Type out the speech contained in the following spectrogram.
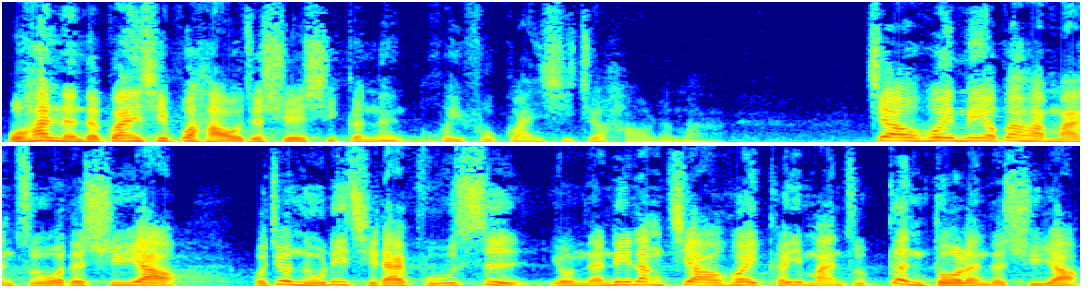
我和人的关系不好，我就学习跟人恢复关系就好了嘛。教会没有办法满足我的需要。我就努力起来服侍，有能力让教会可以满足更多人的需要。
